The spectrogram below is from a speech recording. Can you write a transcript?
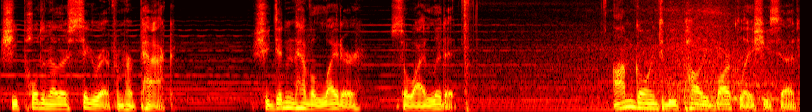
she pulled another cigarette from her pack. She didn't have a lighter, so I lit it. I'm going to be Polly Barclay, she said,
